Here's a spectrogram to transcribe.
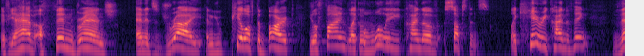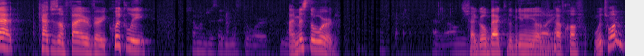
If you have a thin branch and it's dry and you peel off the bark, you'll find like a woolly kind of substance, like hairy kind of thing. That catches on fire very quickly. Someone just said you missed the word. I missed the word. I don't know, only Should I go back to the beginning of Daf? Which one?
